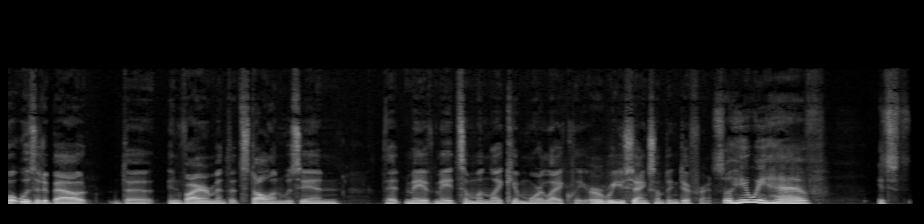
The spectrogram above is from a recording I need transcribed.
what was it about the environment that Stalin was in that may have made someone like him more likely, or were you saying something different? So here we have it's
